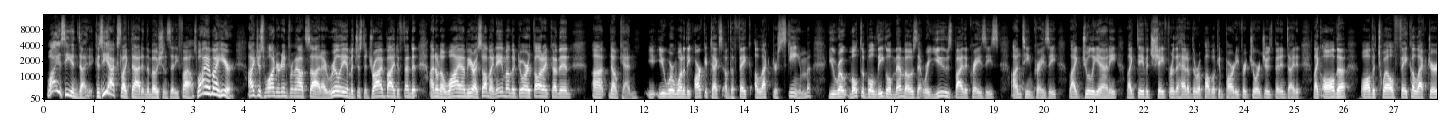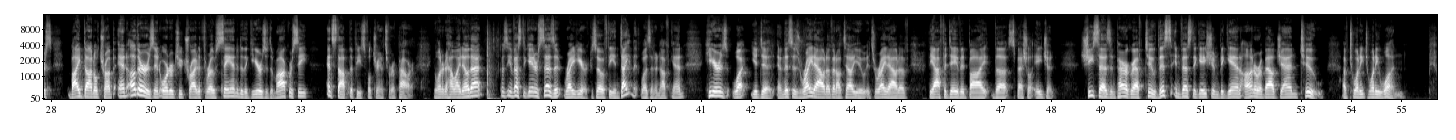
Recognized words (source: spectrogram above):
Why is he indicted? Because he acts like that in the motions that he files. Why am I here? I just wandered in from outside. I really am just a drive by defendant. I don't know why I'm here. I saw my name on the door, thought I'd come in. Uh, no, Ken, you, you were one of the architects of the fake elector scheme. You wrote multiple legal memos that were used by the crazies on Team Crazy, like Giuliani, like David Shafer, the head of the Republican Party for Georgia, who's been indicted, like all the all the 12 fake electors by Donald Trump and others in order to try to throw sand into the gears of democracy and stop the peaceful transfer of power. You want to know how I know that? Because the investigator says it right here. So if the indictment wasn't enough, Ken, here's what you did. And this is right out of, and I'll tell you, it's right out of the affidavit by the special agent. She says in paragraph two this investigation began on or about Jan 2 of 2021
